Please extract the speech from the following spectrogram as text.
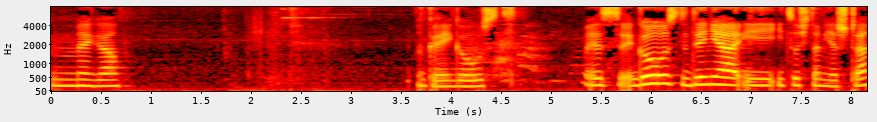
Mega. Okej, okay, Ghost. Jest Ghost, Dynia i, i coś tam jeszcze.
